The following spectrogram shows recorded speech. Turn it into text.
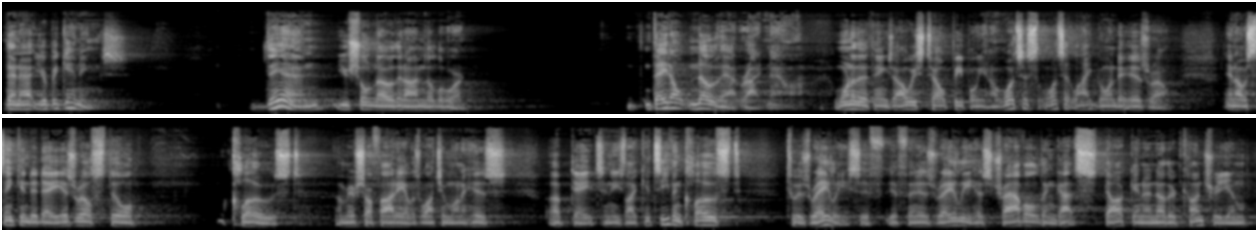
than at your beginnings. Then you shall know that I'm the Lord. They don't know that right now. One of the things I always tell people, you know, what's, this, what's it like going to Israel? And I was thinking today, Israel's still closed. Amir Tsarfati, I was watching one of his updates, and he's like, it's even closed to Israelis. If, if an Israeli has traveled and got stuck in another country, and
